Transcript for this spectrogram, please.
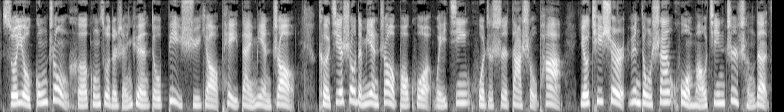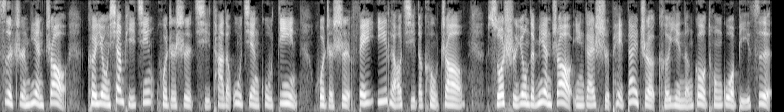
所有公众和工作的人员都必须要佩戴面罩。可接受的面罩包括围巾或者是大手帕。由 T 恤、运动衫或毛巾制成的自制面罩，可用橡皮筋或者是其他的物件固定，或者是非医疗级的口罩。所使用的面罩应该使佩戴者可以能够通过鼻子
